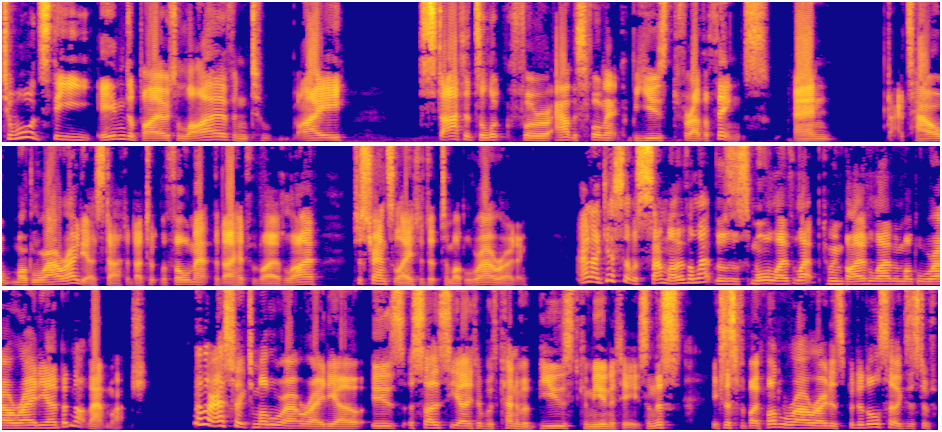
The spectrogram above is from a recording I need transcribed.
towards the end of Biota Live and to, I started to look for how this format could be used for other things. And that's how Model Rail Radio started. I took the format that I had for Biota Live, just translated it to model railroading. And I guess there was some overlap. There was a small overlap between Biota Live and Model Rail Radio, but not that much. Another aspect of Model Rail Radio is associated with kind of abused communities, and this exists for both model railroaders, but it also existed for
